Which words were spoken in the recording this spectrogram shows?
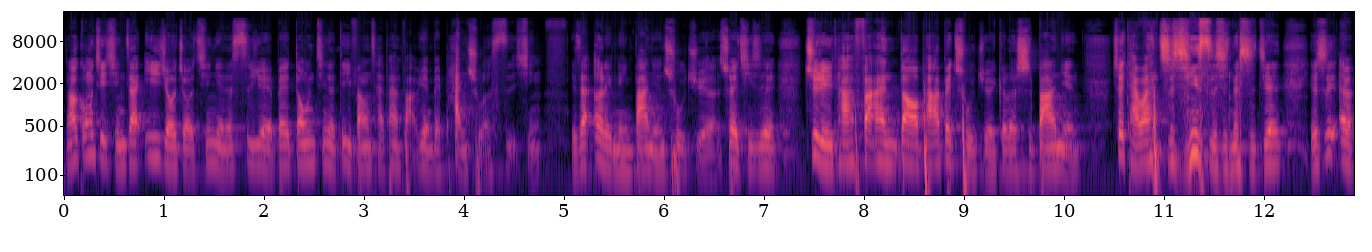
然后宫崎勤在一九九七年的四月被东京的地方裁判法院被判处了死刑，也在二零零八年处决了。所以其实距离他犯案到他被处决隔了十八年，所以台湾执行死刑的时间也是，呃，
